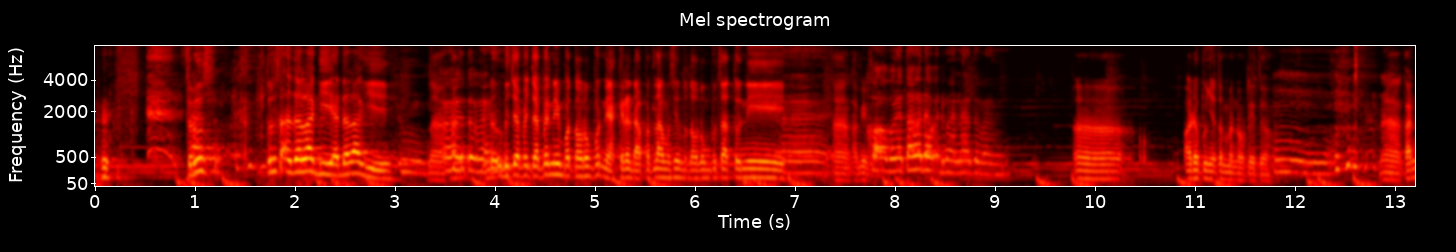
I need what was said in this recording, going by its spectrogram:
terus terus ada lagi, ada lagi. Nah, Oh, kan udah, udah capek-capek nih potong rumput nih. Akhirnya dapatlah mesin potong rumput satu nih. Eh. Nah, kami Kalau boleh tahu dapat di mana tuh bang? eh, ada punya teman waktu itu. Hmm. Nah kan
